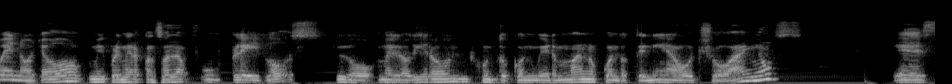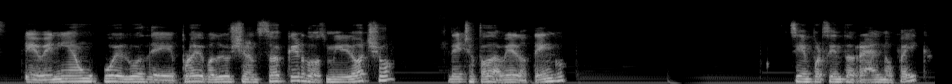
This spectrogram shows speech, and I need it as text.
Bueno, yo, mi primera consola fue un Play 2. Lo, me lo dieron junto con mi hermano cuando tenía 8 años. Este, venía un juego de Pro Evolution Soccer 2008. De hecho, todavía lo tengo. 100% real, no fake.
